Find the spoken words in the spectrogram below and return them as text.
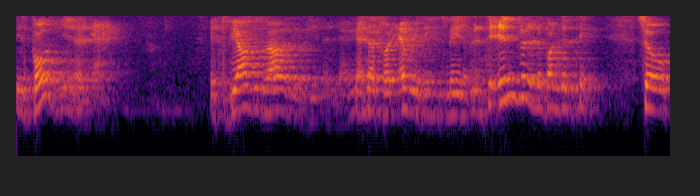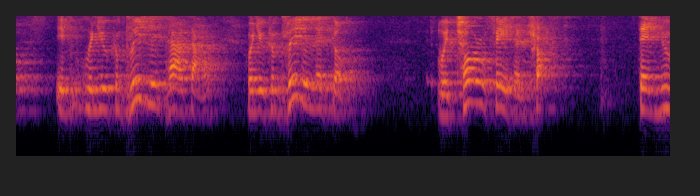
is both yin and yang. It's beyond the duality of yin and yang, and that's what everything is made of. It's an infinite, abundant thing. So, if when you completely pass out, when you completely let go, with total faith and trust, then you,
